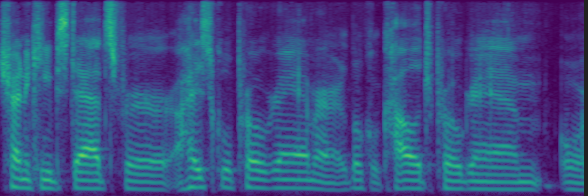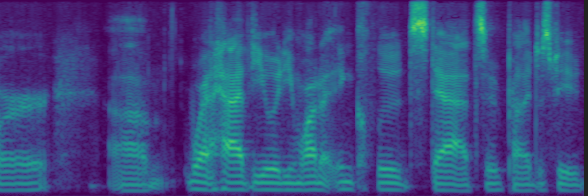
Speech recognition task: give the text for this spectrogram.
trying to keep stats for a high school program or a local college program or um, what have you, and you want to include stats, it would probably just be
